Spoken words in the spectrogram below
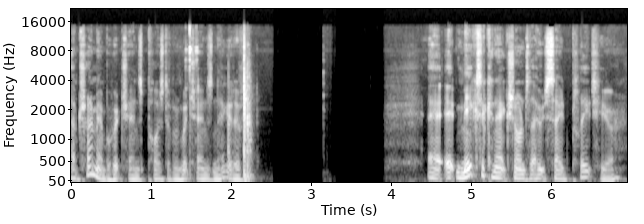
I'm trying to remember which end's positive and which end's negative. Uh, it makes a connection onto the outside plate here.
